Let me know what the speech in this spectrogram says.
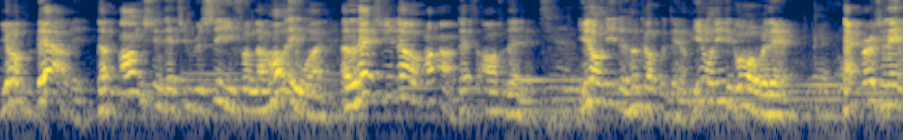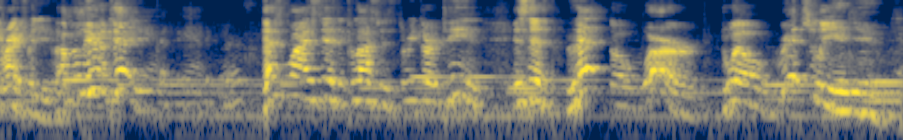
your belly, the unction that you receive from the Holy One, will let you know, uh-uh, that's off limits. You don't need to hook up with them. You don't need to go over there. That person ain't right for you. I'm here to tell you. That's why it says in Colossians 3.13, it says, let the word dwell richly in you.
